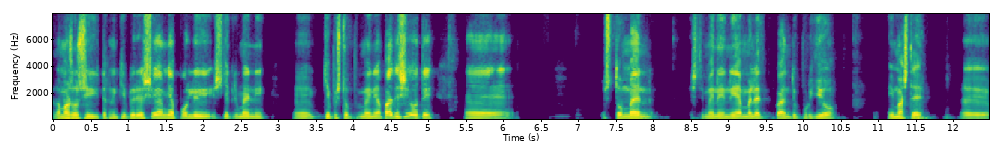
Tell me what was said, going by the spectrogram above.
να μας δώσει η τεχνική υπηρεσία μια πολύ συγκεκριμένη ε, και πιστοποιημένη απάντηση ότι ε, στο μεν, στη μεν ενιαία μελέτη που κάνει το Υπουργείο είμαστε ε,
